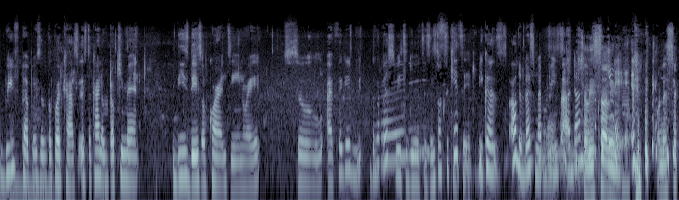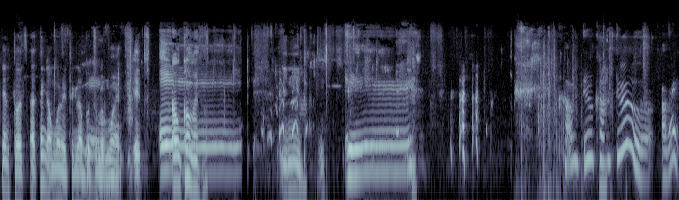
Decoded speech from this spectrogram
brief purpose of the podcast is to kind of document these days of quarantine, right? So, I figured the best way to do it is intoxicated because all the best memories are done Charlie, Sally. on a second thought, I think I'm gonna take that bottle of wine. It I'm coming. you need. Eh. come through, come through. All right.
